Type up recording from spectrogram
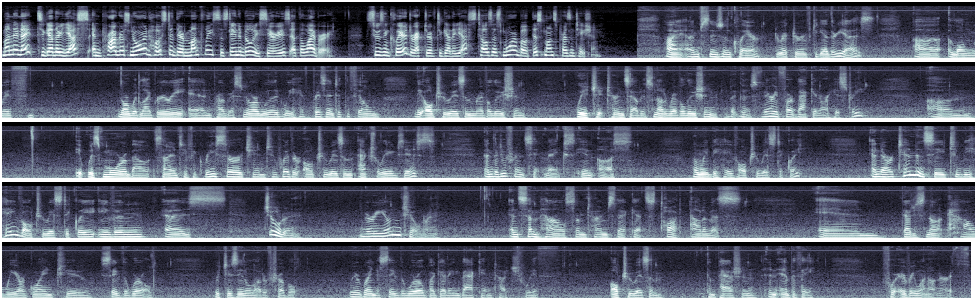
Monday night, Together Yes and Progress Norwood hosted their monthly sustainability series at the library. Susan Clare, Director of Together Yes, tells us more about this month's presentation. Hi, I'm Susan Clare, Director of Together Yes, uh, along with Norwood Library and Progress Norwood. We have presented the film The Altruism Revolution, which it turns out is not a revolution, but goes very far back in our history. Um, it was more about scientific research into whether altruism actually exists and the difference it makes in us when we behave altruistically and our tendency to behave altruistically even as children, very young children. And somehow, sometimes that gets taught out of us. And that is not how we are going to save the world, which is in a lot of trouble. We are going to save the world by getting back in touch with altruism, compassion, and empathy for everyone on earth.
